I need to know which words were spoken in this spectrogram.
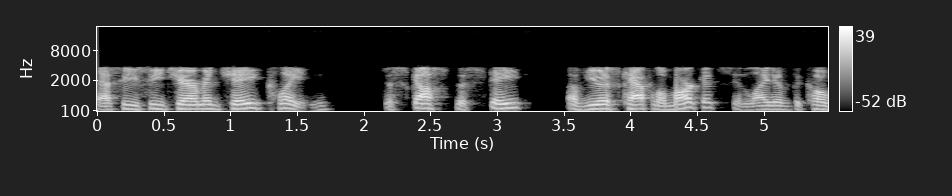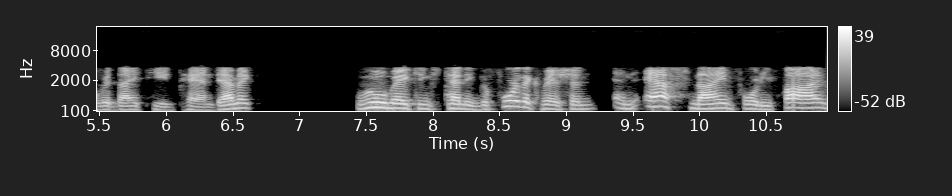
SEC Chairman Jay Clayton discussed the state of U.S. capital markets in light of the COVID 19 pandemic, rulemakings pending before the Commission, and S 945,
